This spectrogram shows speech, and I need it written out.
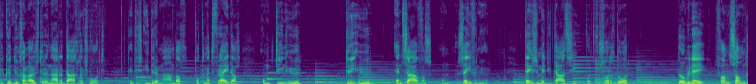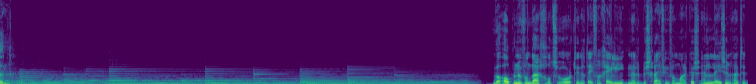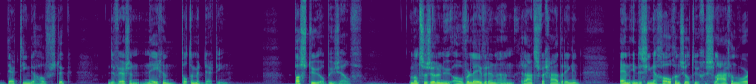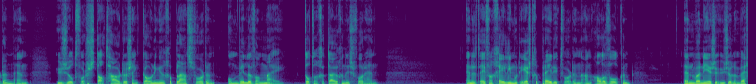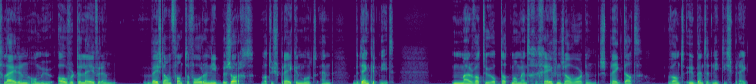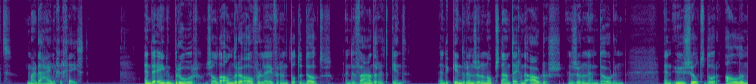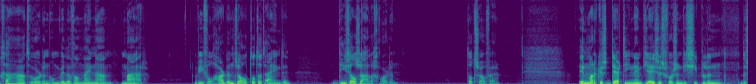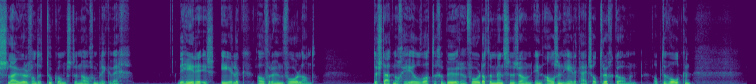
U kunt nu gaan luisteren naar het dagelijks woord. Dit is iedere maandag tot en met vrijdag om 10 uur, 3 uur en s'avonds om 7 uur. Deze meditatie wordt verzorgd door dominee van Zanden. We openen vandaag Gods woord in het evangelie naar de beschrijving van Marcus en lezen uit het dertiende hoofdstuk, de versen 9 tot en met 13. Past u op uzelf, want ze zullen u overleveren aan raadsvergaderingen en in de synagogen zult u geslagen worden en u zult voor stadhouders en koningen geplaatst worden omwille van mij, tot een getuigenis voor hen. En het evangelie moet eerst gepredikt worden aan alle volken. En wanneer ze u zullen wegleiden om u over te leveren, wees dan van tevoren niet bezorgd wat u spreken moet en bedenk het niet. Maar wat u op dat moment gegeven zal worden, spreek dat, want u bent het niet die spreekt, maar de Heilige Geest. En de ene broer zal de andere overleveren tot de dood, en de vader het kind. En de kinderen zullen opstaan tegen de ouders en zullen hen doden. En u zult door allen gehaat worden omwille van mijn naam. Maar wie volharden zal tot het einde, die zal zalig worden. Tot zover. In Marcus 13 neemt Jezus voor zijn discipelen de sluier van de toekomst een ogenblik weg. De Heere is eerlijk over hun voorland. Er staat nog heel wat te gebeuren voordat de mensenzoon in al zijn heerlijkheid zal terugkomen op de wolken,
